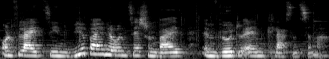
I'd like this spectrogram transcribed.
Und vielleicht sehen wir beide uns ja schon bald im virtuellen Klassenzimmer.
